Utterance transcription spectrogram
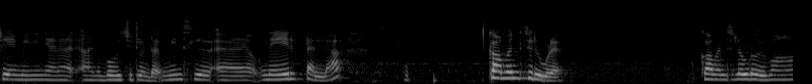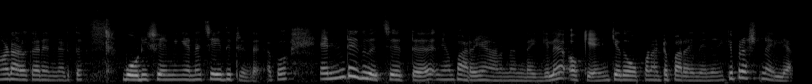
ഷേമിങ് ഞാൻ അനുഭവിച്ചിട്ടുണ്ട്. മീൻസ് നേരിട്ടല്ല. കമൻസിലൂടെ. കമൻസിലൂടെ ഒരുപാട് ആൾക്കാർ എന്റെ അടുത്ത് ബോഡി ഷേമിങ് എന്നെ ചെയ്തിട്ടുണ്ട്. അപ്പോൾ എന്റെ ഇത് വെച്ചിട്ട് ഞാൻ പറയുകയാണെന്നുണ്ടെങ്കിൽ ഓക്കെ എനിക്കത് ഓപ്പണായിട്ട് പറയുന്നതിന് എനിക്ക് പ്രശ്നമില്ല.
